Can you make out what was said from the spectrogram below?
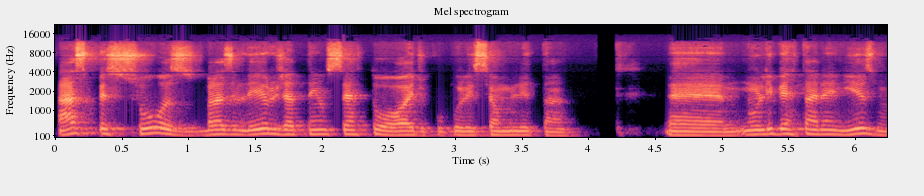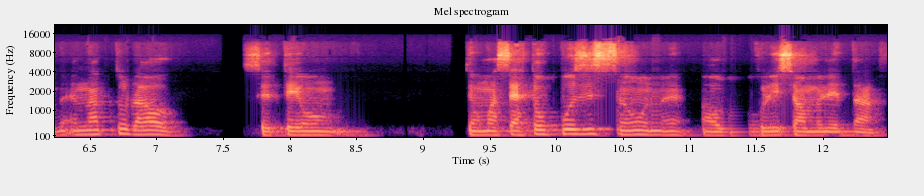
as pessoas brasileiros já têm um certo ódio por policial militar. É, no libertarianismo é natural você ter, um, ter uma certa oposição né, ao policial militar.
